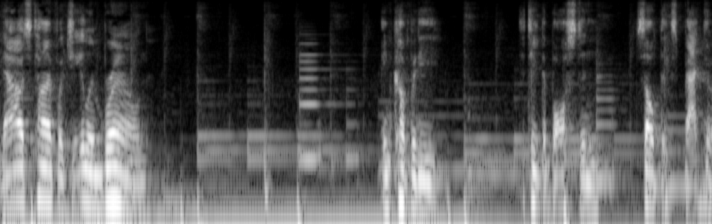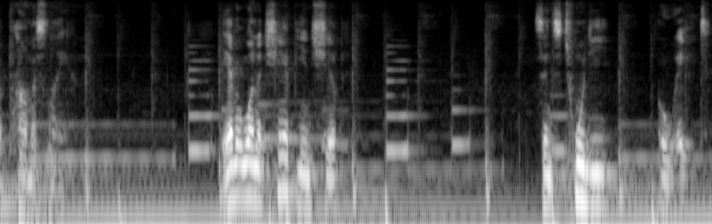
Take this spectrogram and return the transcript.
now it's time for Jaylen Brown and company to take the Boston Celtics back to the promised land. They haven't won a championship since 2008.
